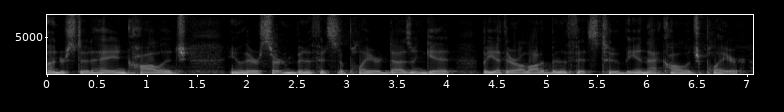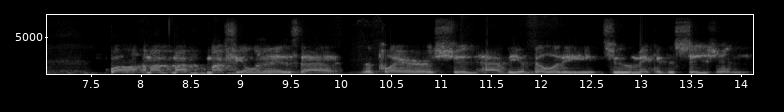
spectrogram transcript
understood, hey, in college, you know there are certain benefits that a player doesn't get, but yet there are a lot of benefits to being that college player. Well, my, my, my feeling is that the players should have the ability to make a decision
